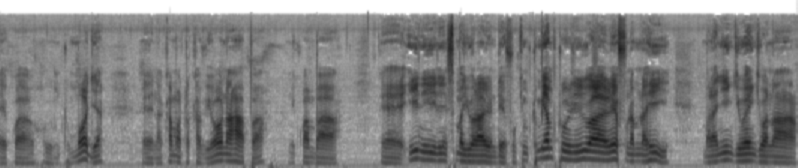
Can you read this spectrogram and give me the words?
eh, kwa huyu mtu mmoja eh, na kama utakavyoona hapa ni kwamba eh, hii ni nisema URL ndefu. Ukimtumia mtu URL refu namna hii, mara nyingi wengi wana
